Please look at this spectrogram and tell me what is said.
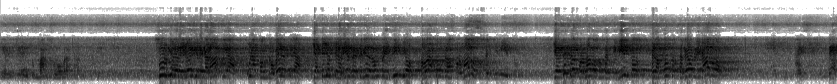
que deciden tumbar su obra. Surge de la iglesia de Galacia una controversia y aquellos que la habían recibido en un principio ahora son transformados sus sentimientos. Y al ser transformados sus sentimientos, el apóstol se ve obligado a extender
